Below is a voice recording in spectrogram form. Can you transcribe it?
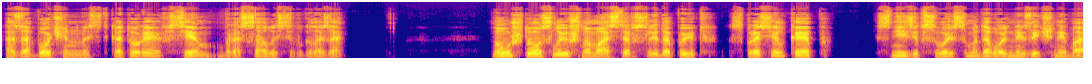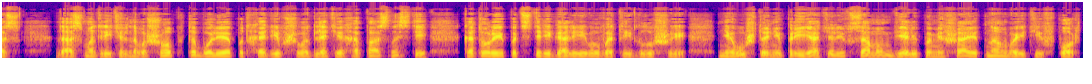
озабоченность, которая всем бросалась в глаза. Ну, что слышно, мастер-следопыт? — спросил Кэп, снизив свой самодовольный язычный бас до осмотрительного шепота, более подходившего для тех опасностей, которые подстерегали его в этой глуши. Неужто неприятель в самом деле помешает нам войти в порт?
